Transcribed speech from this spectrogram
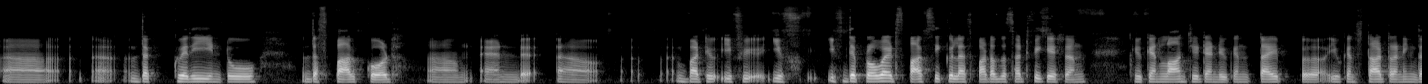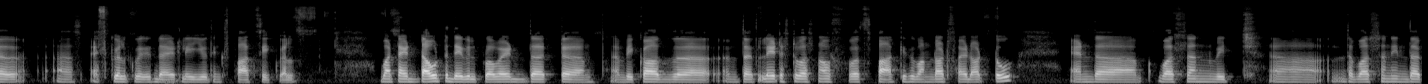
uh, uh the query into the Spark code um, and uh, but if you, if if they provide Spark SQL as part of the certification, you can launch it and you can type uh, you can start running the uh, SQL queries directly using Spark SQL. But I doubt they will provide that uh, because uh, the latest version of Spark is 1.5.2 and the version which uh, the version in the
